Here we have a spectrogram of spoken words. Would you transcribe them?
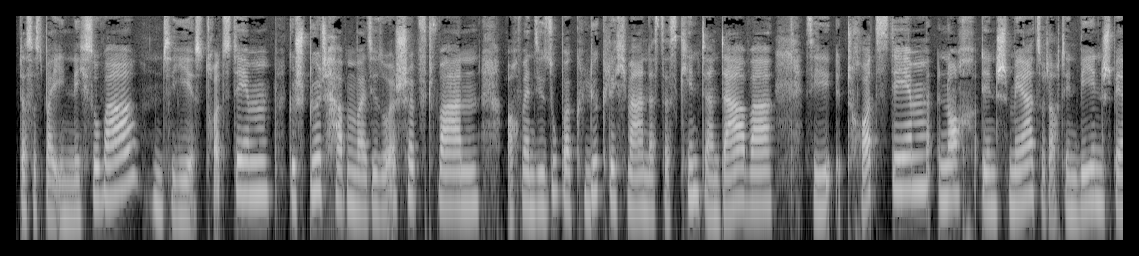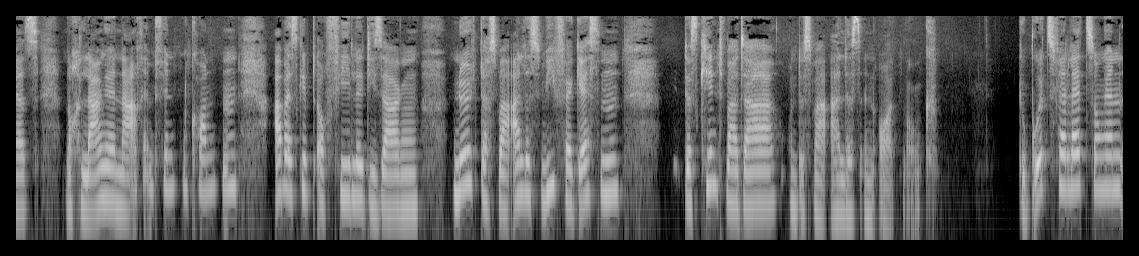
dass es bei ihnen nicht so war und sie es trotzdem gespürt haben, weil sie so erschöpft waren, auch wenn sie super glücklich waren, dass das Kind dann da war, sie trotzdem noch den Schmerz oder auch den Wehenschmerz noch lange nachempfinden konnten. Aber es gibt auch viele, die sagen, nö, das war alles wie vergessen das Kind war da und es war alles in Ordnung. Geburtsverletzungen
